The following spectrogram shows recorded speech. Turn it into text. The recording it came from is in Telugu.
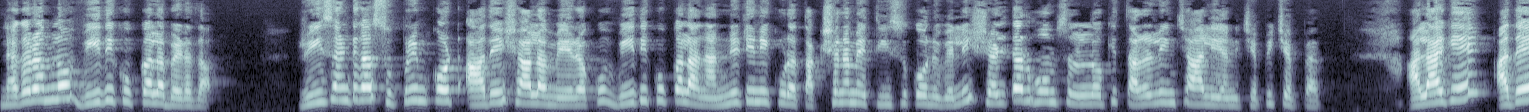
నగరంలో వీధి కుక్కల బెడద. రీసెంట్గా సుప్రీంకోర్టు ఆదేశాల మేరకు వీధి కుక్కలన్నిటినీ కూడా తక్షణమే తీసుకొని వెళ్ళి షెల్టర్ హోమ్స్ లలోకి తరలించాలి అని చెప్పి చెప్పారు. అలాగే అదే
